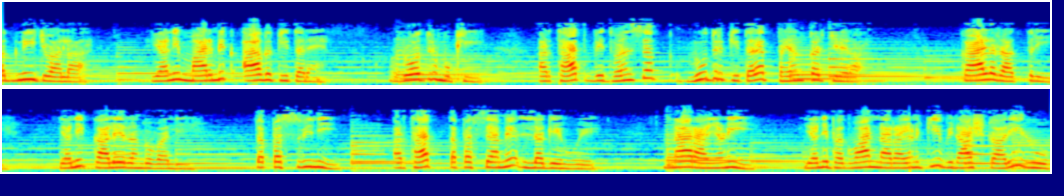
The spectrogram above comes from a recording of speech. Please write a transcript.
अग्नि ज्वाला, यानी मार्मिक आग की तरह, रौद्रमुखी, अर्थात विध्वंसक रुद्र की तरह भयंकर चेहरा, काल रात्रि, यानी काले रंग वाली, तपस्विनी, अर्थात तपस्या में लगे हुए, नारायणी, यानी भगवान नारायण की विनाशकारी रूप,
